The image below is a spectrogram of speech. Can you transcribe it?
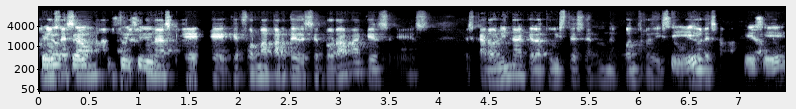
Bueno, pues a una Que, que, forma parte de ese programa, que es, es, Carolina, que la tuviste en un encuentro de distribuidores. Sí, sí,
